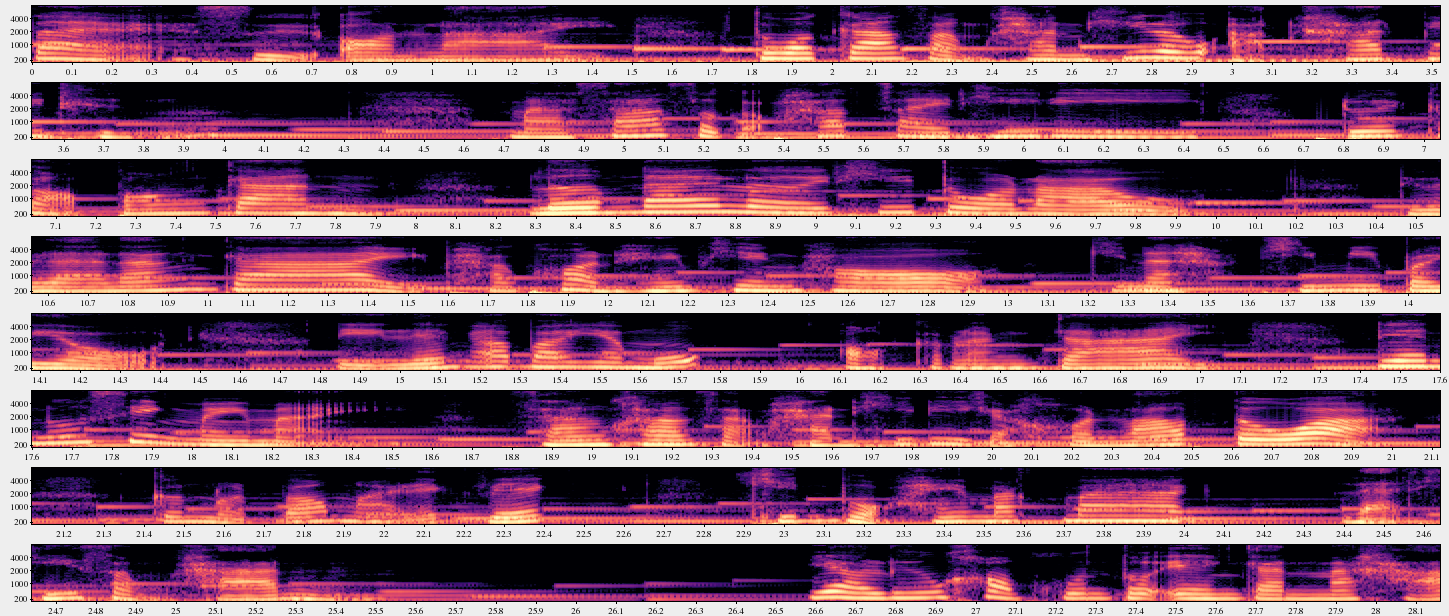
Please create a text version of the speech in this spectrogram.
แต่สื่อออนไลน์ ตัวการสำคัญที่เราอาจคาดไม่ถึง มาสร้างสุขภาพใจที่ดี ด้วยเกราะป้องกัน เริ่มได้เลยที่ตัวเรา ดูแลร่างกาย พักผ่อนให้เพียงพอ กินอาหารที่มีประโยชน์ หลีกเลี่ยงอบายมุขออกกำลังกาย เรียนรู้สิ่งใหม่ๆ สร้างความสัมพันธ์ที่ดีกับคนรอบตัวกำหนดเป้าหมายเล็กๆ คิดบวกให้มากๆ และที่สำคัญ อย่าลืมขอบคุณตัวเองกันนะคะ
